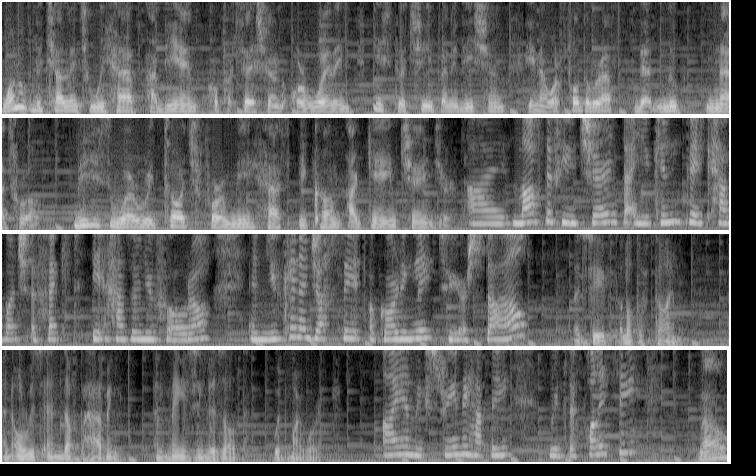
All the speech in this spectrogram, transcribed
One of the challenges we have at the end of a session or wedding is to achieve an edition in our photograph that look natural. This is where Retouch4me has become a game changer. I love the feature that you can pick how much effect it has on your photo and you can adjust it accordingly to your style. I saved a lot of time and always end up having amazing result with my work. I am extremely happy with the quality. Now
